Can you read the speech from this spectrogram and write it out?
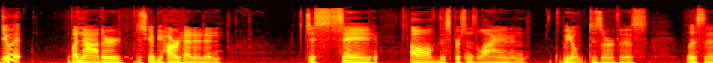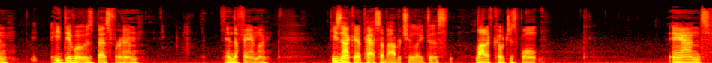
Do it. But nah they're just gonna be hard-headed and just say oh this person's lying and we don't deserve this. Listen he did what was best for him and the family. He's not to pass up opportunity like this. A lot of coaches won't. And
